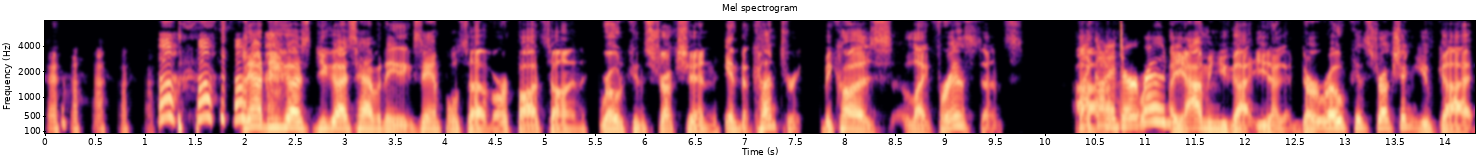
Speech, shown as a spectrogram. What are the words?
now, do you guys do you guys have any examples of or thoughts on road construction in the country? Because, like for instance, like on uh, a dirt road? Uh, yeah, I mean, you got you got dirt road construction. You've got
